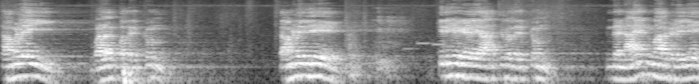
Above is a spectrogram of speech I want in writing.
தமிழை வளர்ப்பதற்கும் தமிழிலே கிரியைகளை ஆற்றுவதற்கும் இந்த நாயன்மார்களிலே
